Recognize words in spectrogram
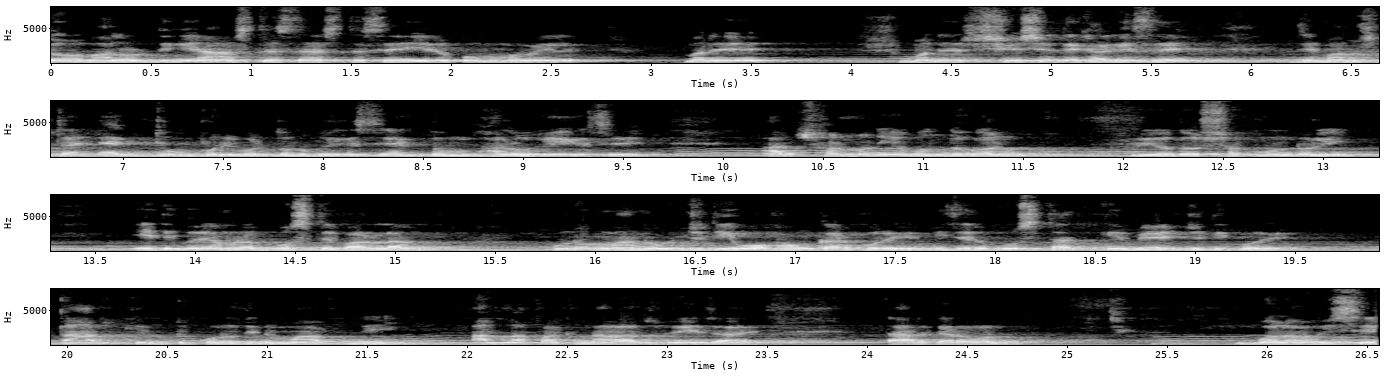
তো ভালোর দিকে আসতেছে আসতেছে এরকমভাবে মানে মানে শেষে দেখা গেছে যে মানুষটা একদম পরিবর্তন হয়ে গেছে, একদম ভালো হয়ে গেছে। আর সম্মানীয় বন্ধুগণ, প্রিয় দর্শক মণ্ডলী, এতে করে আমরা বুঝতে পারলাম, কোনো মানুষ যদি অহংকার করে, নিজের উস্তাদকে বের যদি করে, তার কিন্তু কোনোদিন মাপ নেই। আল্লাহ পাক নারাজ হয়ে যায়। তার কারণ বলা হয়েছে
